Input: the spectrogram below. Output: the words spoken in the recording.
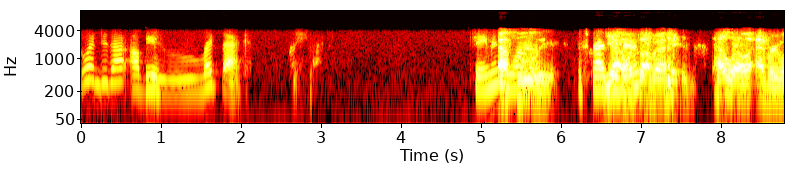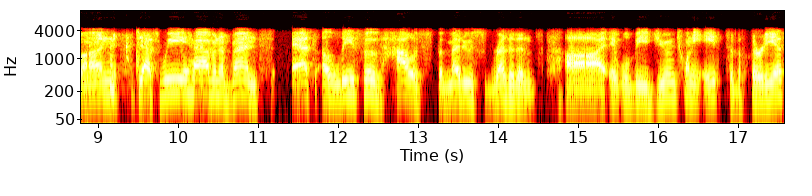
go ahead and do that. I'll be Yeah. right back. Jamin, do you Absolutely. describe yeah, the event? what's up, man? Hello, everyone. yes, we have an event at Elisa's house, the Medhus residence. Uh, it will be June 28th to the 30th.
